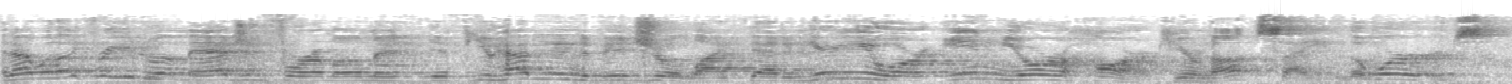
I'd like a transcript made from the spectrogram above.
And I would like for you to imagine for a moment if you had an individual like that, and here you are in your heart. You're not saying the words,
